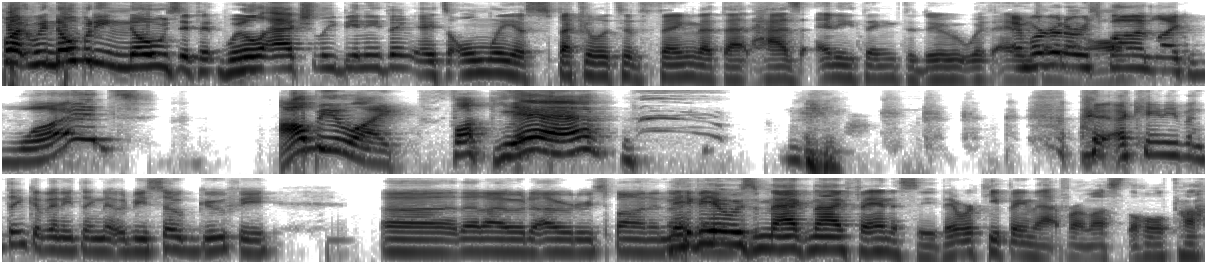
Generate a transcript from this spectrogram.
But when nobody knows if it will actually be anything, it's only a speculative thing that that has anything to do with anything. and we're gonna at all. respond like, "What?" I'll be like, "Fuck yeah!" I, I can't even think of anything that would be so goofy uh, that I would I would respond. In Maybe it was Magni Fantasy. They were keeping that from us the whole time.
